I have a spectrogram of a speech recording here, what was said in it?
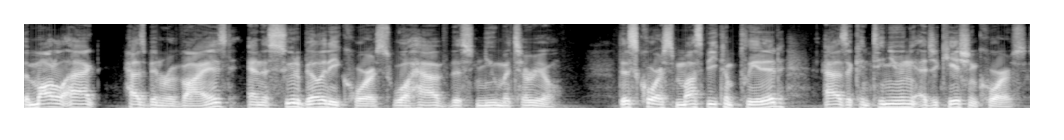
The Model Act has been revised, and the suitability course will have this new material. This course must be completed as a continuing education course,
